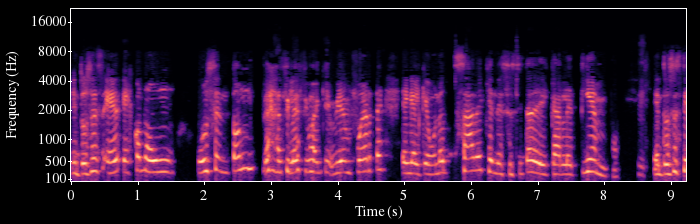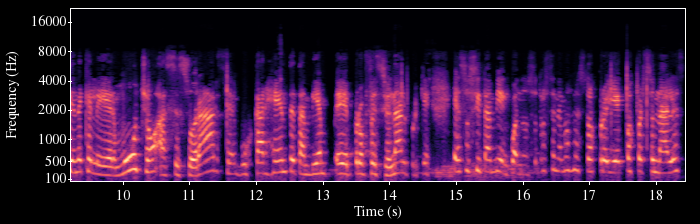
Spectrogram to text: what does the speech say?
Entonces, es, es como un, un sentón, así le decimos aquí, bien fuerte, en el que uno sabe que necesita dedicarle tiempo entonces tiene que leer mucho, asesorarse, buscar gente también eh, profesional, porque eso sí también, cuando nosotros tenemos nuestros proyectos personales,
